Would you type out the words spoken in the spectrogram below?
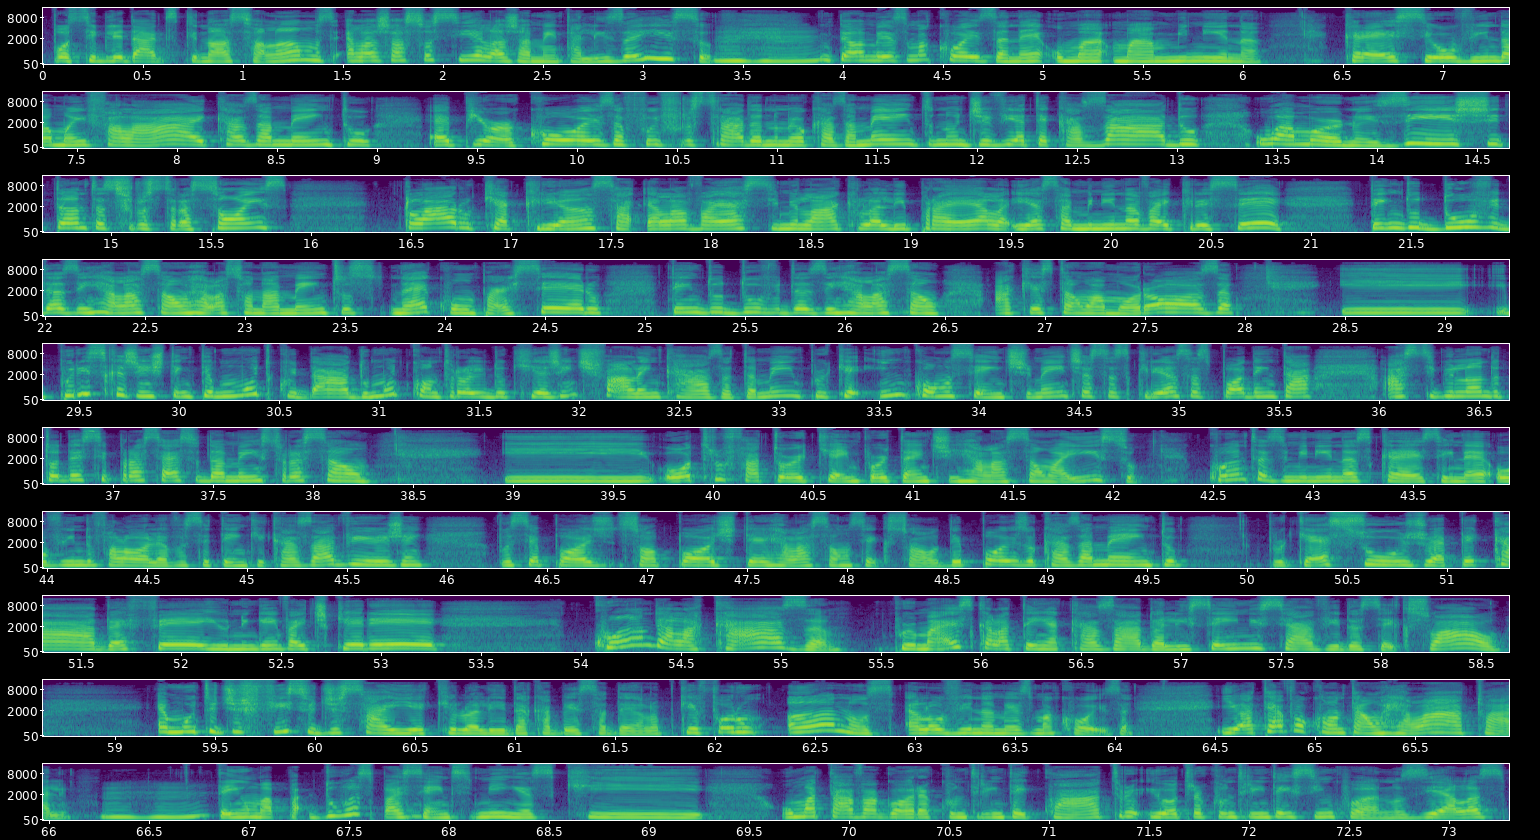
possibilidades que nós falamos, ela já associa, ela já mentaliza isso. Uhum. Então, a mesma coisa, né? Uma, uma menina cresce ouvindo a mãe falar: ai, casamento é pior coisa, fui frustrada no meu casamento, não devia ter casado, o amor não existe, tantas frustrações Claro que a criança, ela vai assimilar aquilo ali para ela e essa menina vai crescer tendo dúvidas em relação a relacionamentos, né, com o parceiro, tendo dúvidas em relação à questão amorosa. E, e, por isso que a gente tem que ter muito cuidado, muito controle do que a gente fala em casa também, porque inconscientemente essas crianças podem estar tá assimilando todo esse processo da menstruação. E outro fator que é importante em relação a isso, quantas meninas crescem, né, ouvindo falar, olha, você tem que casar virgem, você pode só pode ter relação sexual depois do casamento, porque é sujo, é pecado, é feio, ninguém vai te querer. Quando ela casa, por mais que ela tenha casado ali sem iniciar a vida sexual, é muito difícil de sair aquilo ali da cabeça dela, porque foram anos ela ouvindo a mesma coisa. E eu até vou contar um relato, Ali. Uhum. Tem uma, duas pacientes minhas que uma estava agora com 34 e outra com 35 anos. E elas.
